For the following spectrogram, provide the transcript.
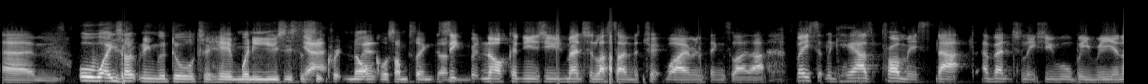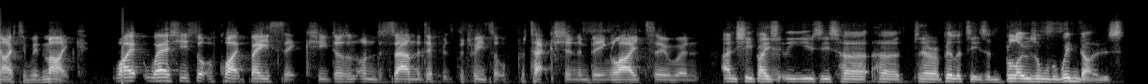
Um, always opening the door to him when he uses the Yeah. secret knock or something the and- secret knock, and as you mentioned last time, the tripwire and things like that. Basically, he has promised that eventually she will be reunited with Mike. Why, where she's sort of quite basic, she doesn't understand the difference between sort of protection and being lied to, and and she basically uses her, her her abilities and blows all the windows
